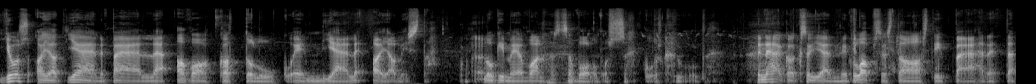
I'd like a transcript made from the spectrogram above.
jos ajat jään päällä, avaa kattoluukku en jäälle ajamista. Luki meidän vanhassa Volvossa 60-luvulta. Ja nämä kaksi on jäänyt niin lapsesta asti päähän, että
